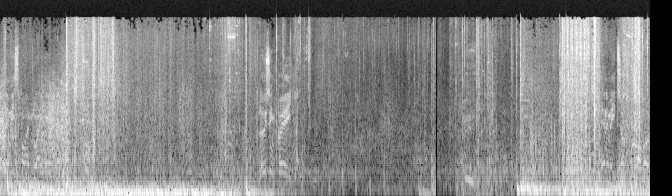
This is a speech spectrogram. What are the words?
Enemy spy plane inbound. Losing B. Enemy took Bravo.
